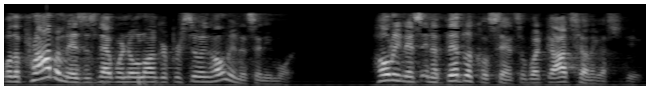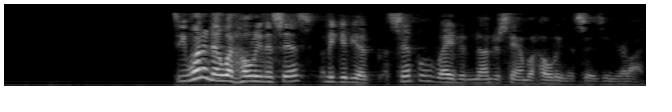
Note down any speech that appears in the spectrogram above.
Well, the problem is, is that we're no longer pursuing holiness anymore. Holiness in a biblical sense of what God's telling us to do. So you want to know what holiness is? Let me give you a, a simple way to understand what holiness is in your life.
